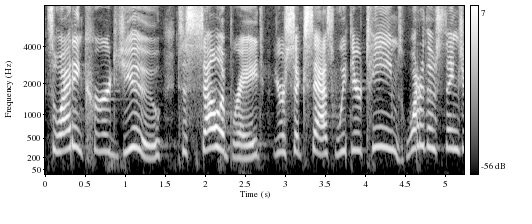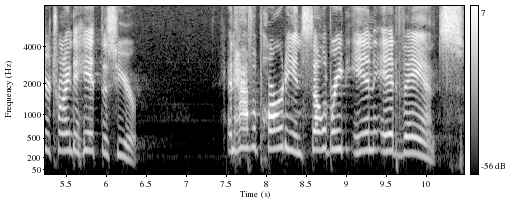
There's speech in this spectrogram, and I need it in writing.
So I'd encourage you to celebrate your success with your teams. What are those things you're trying to hit this year? And have a party and celebrate in advance.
